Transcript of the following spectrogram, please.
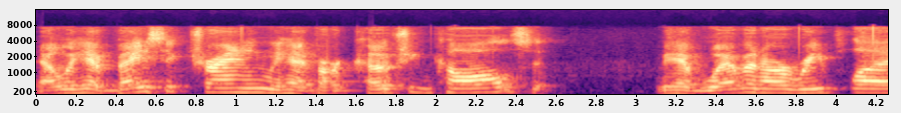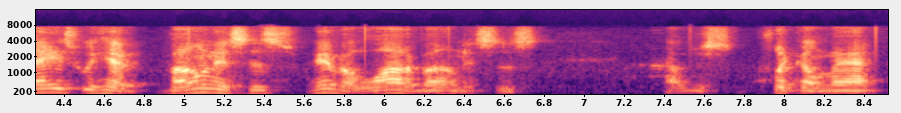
Now we have basic training, we have our coaching calls, we have webinar replays, we have bonuses, we have a lot of bonuses. I'll just click on that.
